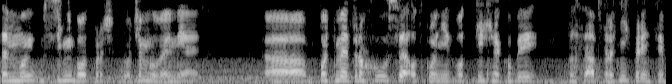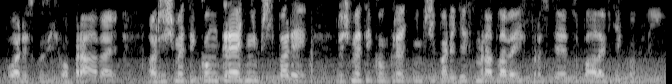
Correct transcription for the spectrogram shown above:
ten můj ústřední bod, proč, o čem mluvím, je, uh, pojďme trochu se odklonit od těch jakoby zase abstraktních principů a diskuzích o právech a řešme ty konkrétní případy. Řešme ty konkrétní případy těch smradlavých prostě, co pálí v těch kotlích.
